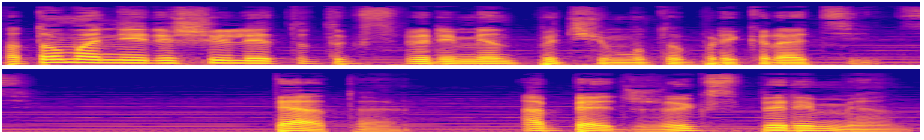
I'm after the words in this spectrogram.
Потом они решили этот эксперимент почему-то прекратить. Пятое. Опять же, эксперимент.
